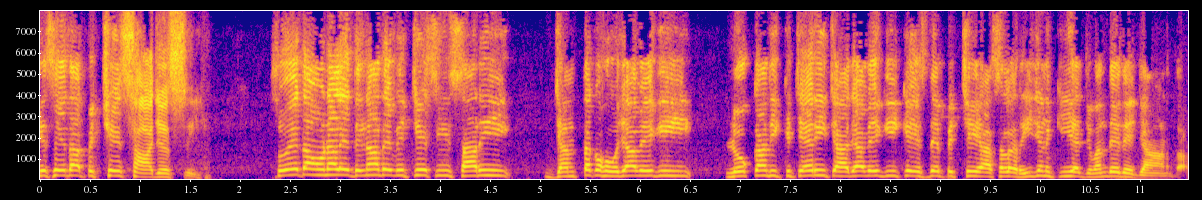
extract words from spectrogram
ਕਿਸੇ ਦਾ ਪਿੱਛੇ ਸਾਜ਼ਿਸ਼ ਸੀ। ਸੋ ਇਹ ਤਾਂ ਆਉਣ ਵਾਲੇ ਦਿਨਾਂ ਦੇ ਵਿੱਚ ਇਹ ਸੀ ਸਾਰੀ ਜਨਤਕ ਹੋ ਜਾਵੇਗੀ, ਲੋਕਾਂ ਦੀ ਕਚਹਿਰੀ ਚ ਆ ਜਾਵੇਗੀ ਕਿ ਇਸ ਦੇ ਪਿੱਛੇ ਅਸਲ ਰੀਜਨ ਕੀ ਹੈ ਜਵੰਦੇ ਦੇ ਜਾਣ ਦਾ।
